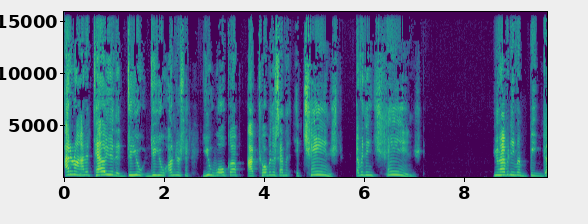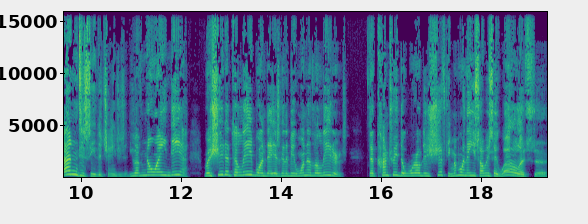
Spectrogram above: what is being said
I don't know how to tell you that. Do you do you understand? You woke up October the 7th, it changed. Everything changed. You haven't even begun to see the changes. You have no idea. Rashida Tlaib one day is going to be one of the leaders. The country, the world is shifting. Remember when they used to always say, "Well, it's uh,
